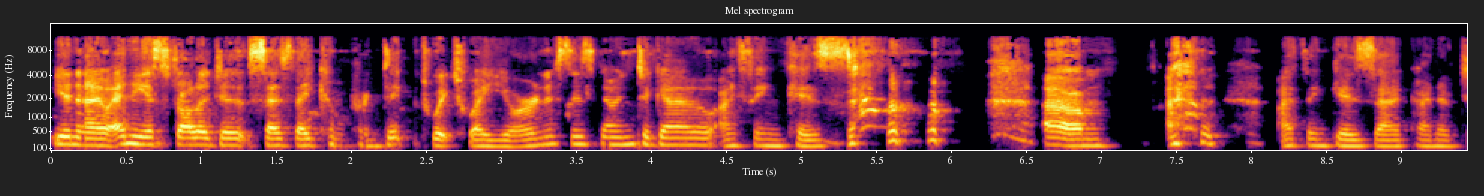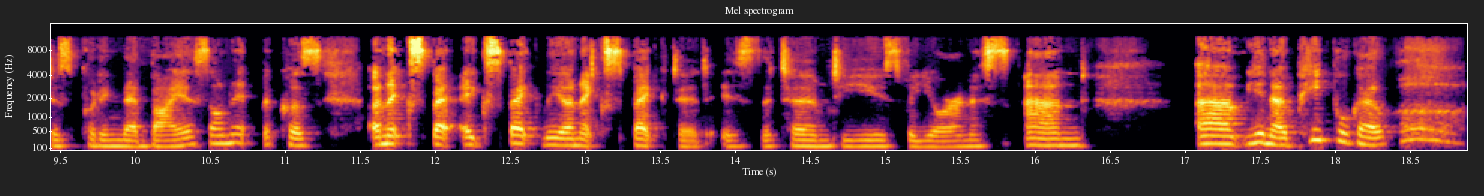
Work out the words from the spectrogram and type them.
You know, any astrologer that says they can predict which way Uranus is going to go, I think is, um, I think is uh, kind of just putting their bias on it because unexpect expect the unexpected is the term to use for Uranus, and um, you know, people go. Oh,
